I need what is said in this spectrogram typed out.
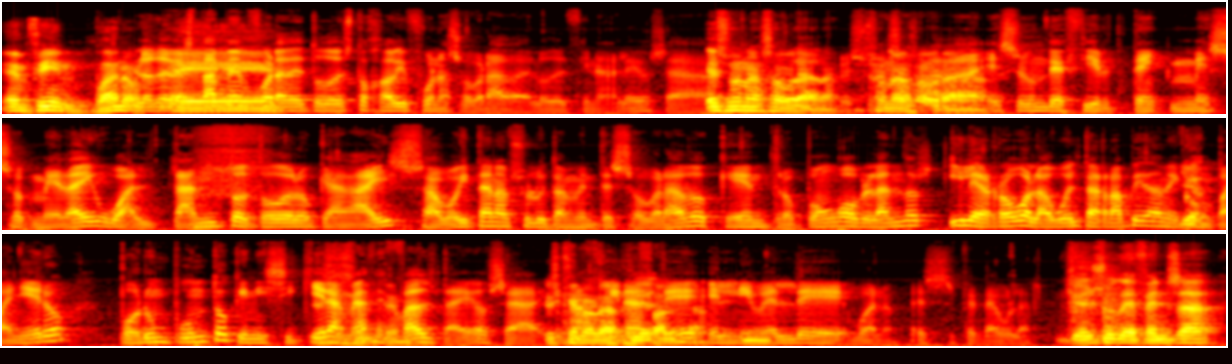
En fin, bueno. Lo de Verstappen eh, fuera de todo esto, Javi, fue una sobrada, lo del final, ¿eh? O sea, Es una sobrada, es una sobrada. Es un decir, te- me, so- me da igual tanto todo lo que hagáis, o sea, voy tan absolutamente sobrado que entro, pongo blandos y le robo la vuelta rápida a mi Yo- compañero por un punto que ni siquiera Ese me hace tema. falta, ¿eh? O sea, Es que no le hace imagínate falta. el nivel de... Bueno, es espectacular. Yo en su defensa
